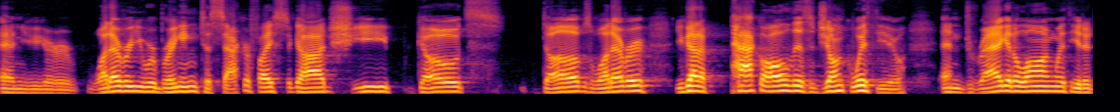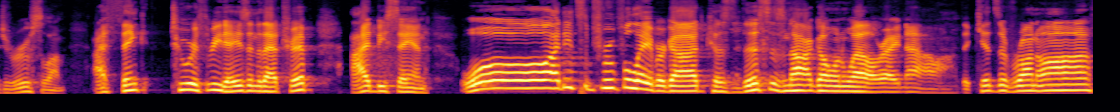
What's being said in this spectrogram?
and your whatever you were bringing to sacrifice to God sheep, goats, doves, whatever you got to pack all this junk with you and drag it along with you to Jerusalem. I think two or three days into that trip, I'd be saying, Whoa, I need some fruitful labor, God, because this is not going well right now. The kids have run off,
